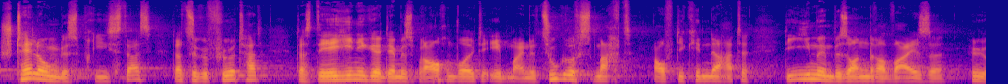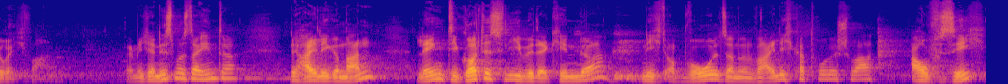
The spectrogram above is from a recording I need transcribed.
Stellung des Priesters dazu geführt hat, dass derjenige, der missbrauchen wollte, eben eine Zugriffsmacht auf die Kinder hatte, die ihm in besonderer Weise hörig waren. Der Mechanismus dahinter, der heilige Mann, lenkt die Gottesliebe der Kinder, nicht obwohl, sondern weil ich katholisch war, auf sich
